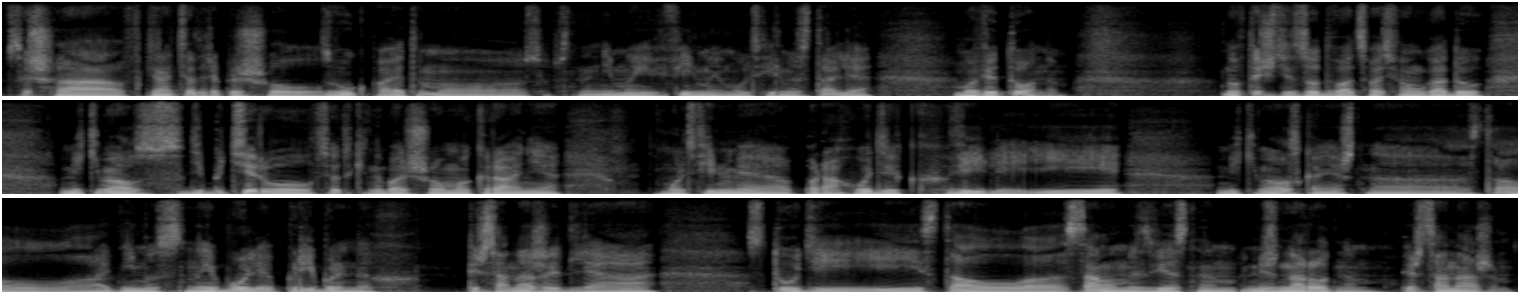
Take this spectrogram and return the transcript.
в США в кинотеатре пришел звук, поэтому, собственно, немые фильмы и мультфильмы стали мовитоном. Но в 1928 году Микки Маус дебютировал все-таки на большом экране в мультфильме «Пароходик Вилли». И Микки Маус, конечно, стал одним из наиболее прибыльных персонажей для студии и стал э, самым известным международным персонажем.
